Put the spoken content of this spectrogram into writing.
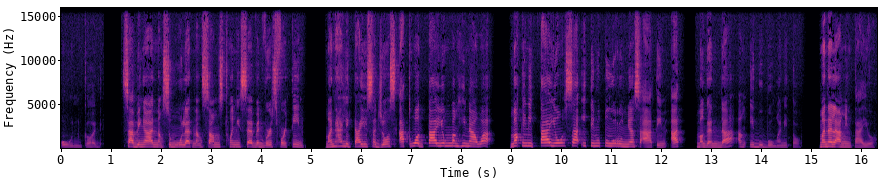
own good. Sabi nga ng sumulat ng Psalms 27 verse 14, Manhalig tayo sa Diyos at huwag tayong manghinawa. Makinig tayo sa itinuturo niya sa atin at maganda ang ibubunga nito. Manalangin tayo.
